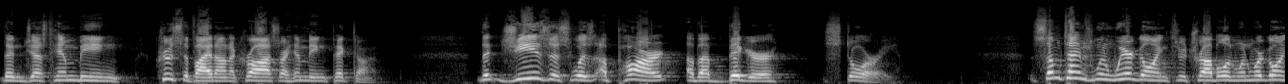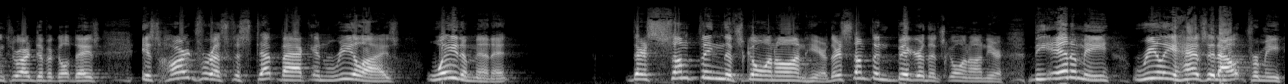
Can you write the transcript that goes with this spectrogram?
than just him being crucified on a cross or him being picked on. That Jesus was a part of a bigger story. Sometimes when we're going through trouble and when we're going through our difficult days, it's hard for us to step back and realize wait a minute, there's something that's going on here. There's something bigger that's going on here. The enemy really has it out for me,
